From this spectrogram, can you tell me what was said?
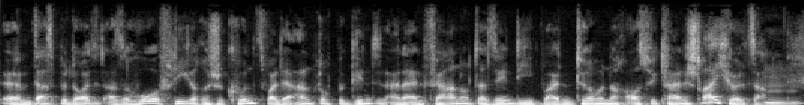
Ähm, das bedeutet also hohe fliegerische Kunst, weil der Anflug beginnt in einer Entfernung, da sehen die beiden Türme noch aus wie kleine Streichhölzer. Mhm.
